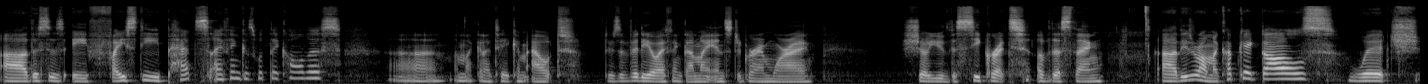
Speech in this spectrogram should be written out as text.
Uh, this is a Feisty Pets, I think is what they call this. Uh, I'm not going to take him out. There's a video, I think, on my Instagram where I show you the secret of this thing. Uh, these are all my cupcake dolls, which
